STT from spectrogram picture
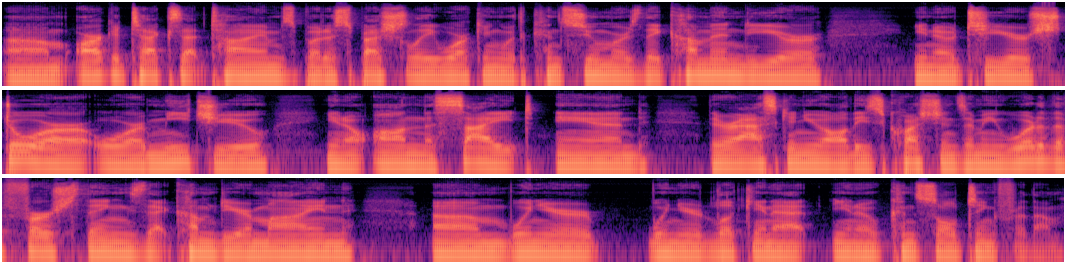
um, architects at times, but especially working with consumers. They come into your you know to your store or meet you you know on the site and they're asking you all these questions i mean what are the first things that come to your mind um, when you're when you're looking at you know consulting for them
